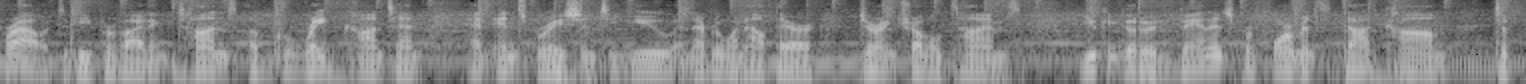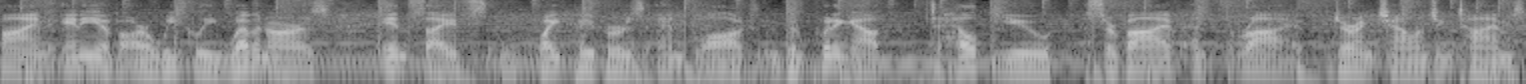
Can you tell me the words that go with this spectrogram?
proud to be providing tons of great content and inspiration to you and everyone out there during troubled times. You can go to advantageperformance.com to find any of our weekly webinars, insights, white papers, and blogs we've been putting out to help you survive and thrive during challenging times.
